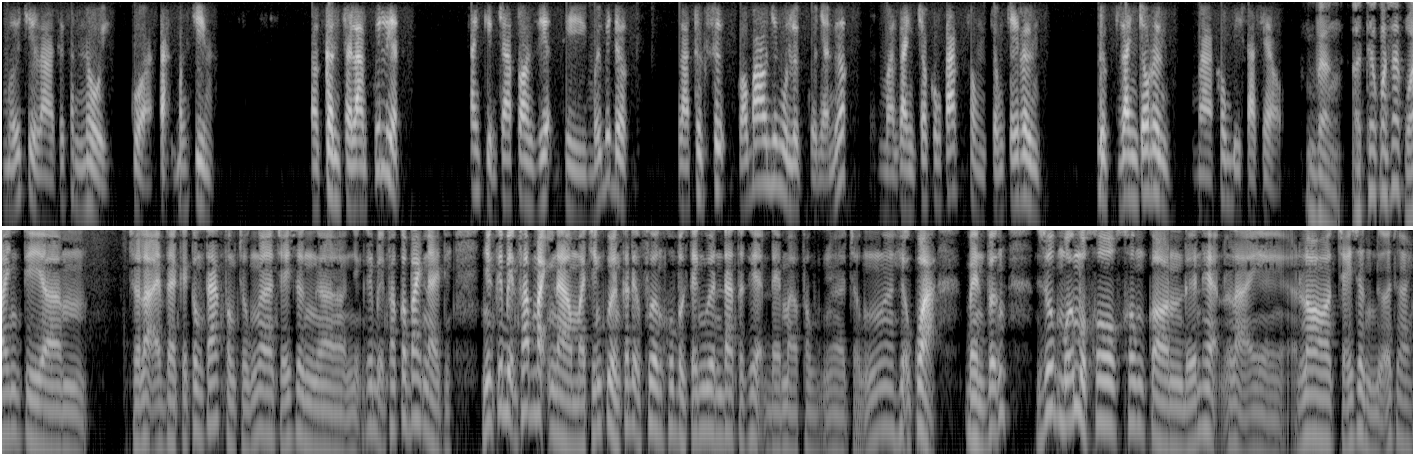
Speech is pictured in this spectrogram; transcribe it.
mới chỉ là cái phần nổi của tảng băng chìm À, cần phải làm quyết liệt anh kiểm tra toàn diện thì mới biết được là thực sự có bao nhiêu nguồn lực của nhà nước mà dành cho công tác phòng chống cháy rừng được dành cho rừng mà không bị xả xẻo. Vâng, à, theo quan sát của anh thì um, trở lại về cái công tác phòng chống ờ, cháy rừng ờ, những cái biện pháp cấp bách này thì những cái biện pháp mạnh nào mà chính quyền các địa phương khu vực Tây Nguyên đang thực hiện để mà phòng ờ, chống hiệu quả, bền vững giúp mỗi mùa khô không còn đến hẹn lại lo cháy rừng nữa thưa anh?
